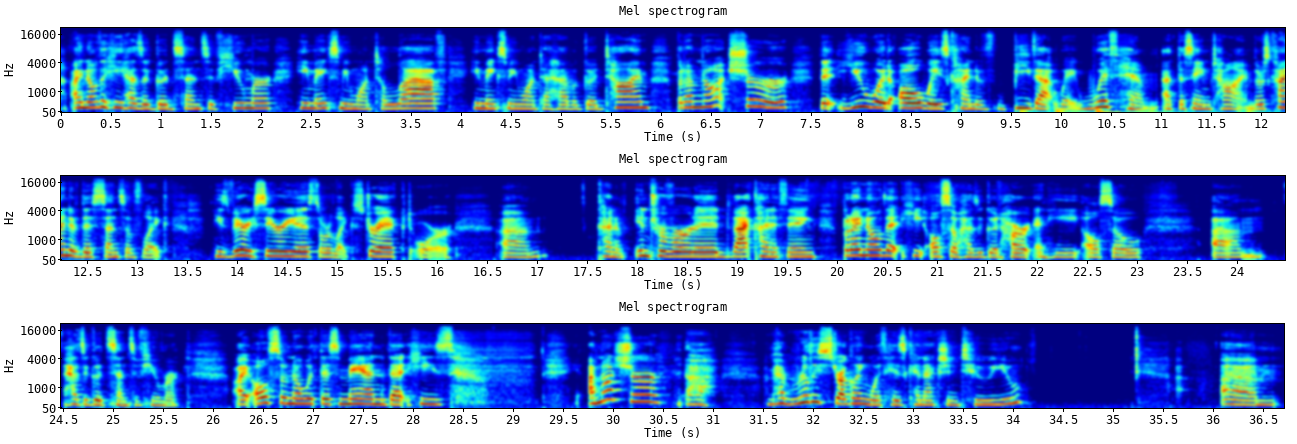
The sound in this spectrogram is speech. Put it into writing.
I know that he has a good sense of humor. He makes me want to laugh. He makes me want to have a good time. But I'm not sure that you would always kind of be that way with him at the same time. There's kind of this sense of like he's very serious or like strict or um, kind of introverted, that kind of thing. But I know that he also has a good heart and he also um, has a good sense of humor. I also know with this man that he's I'm not sure. Uh, I'm really struggling with his connection to you. Um,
